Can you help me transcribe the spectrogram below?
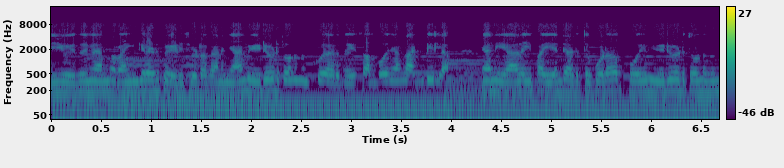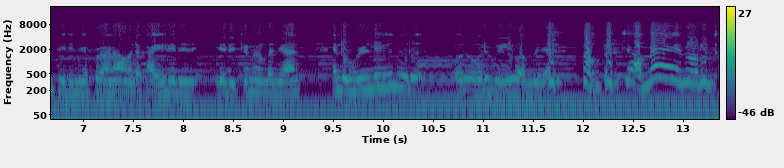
അയ്യോ ഇത് ഞാൻ ഭയങ്കരമായിട്ട് പേടിച്ചു കേട്ടോ കാരണം ഞാൻ വീഡിയോ എടുത്തോണ്ട് നിൽക്കുമായിരുന്നു ഈ സംഭവം ഞാൻ കണ്ടില്ല. ഞാൻ ഇയാൾ ഈ പയ്യന്റെ അടുത്ത് കൂടെ പോയി വീഡിയോ എടുത്തുകൊണ്ട് നിന്ന് തിരിഞ്ഞപ്പോഴാണ് അവന്റെ കയ്യിൽ ഇരി ഇരിക്കുന്നുണ്ട്. ഞാൻ എന്റെ ഉള്ളിൽ നിന്ന് ഒരു ഒരു ഒരു വിളി വന്നു. ഞാൻ പുറത്തേക്ക് അമ്മേ എന്ന് പറഞ്ഞിട്ട്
